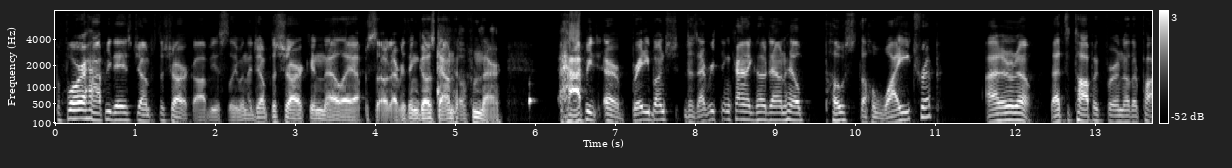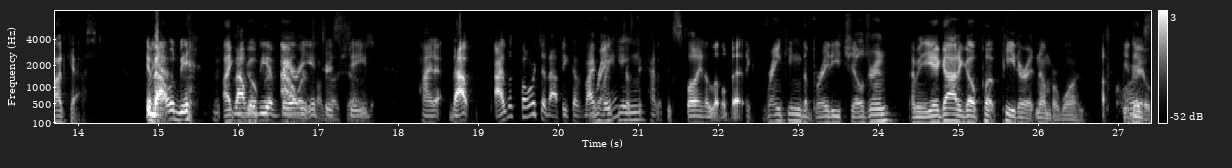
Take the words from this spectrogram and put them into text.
before Happy Days jumps the shark, obviously, when they jump the shark in the LA episode, everything goes downhill from there. Happy or Brady Bunch, does everything kind of go downhill post the Hawaii trip? I don't know. That's a topic for another podcast. that yeah, would be that would be a very hours on those interesting kind of that. I look forward to that because my brain's Ranking- just kind of exploding a little bit. Like ranking the Brady children. I mean, you got to go put Peter at number one. Of course, You do.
